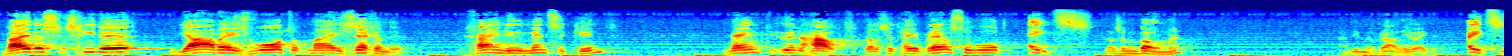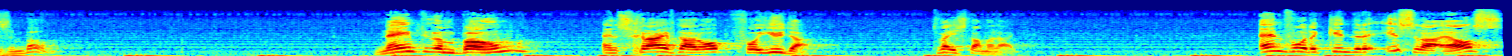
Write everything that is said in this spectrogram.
Wijders geschieden Yahweh's woord tot mij zeggende. Gij nu mensenkind, neemt u een hout. Dat is het Hebreeuwse woord aids. Dat is een boom, hè? Nou, die mevrouw die weet het. Aids is een boom. Neemt u een boom en schrijf daarop voor Juda. Twee stammenrijk. En voor de kinderen Israëls,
